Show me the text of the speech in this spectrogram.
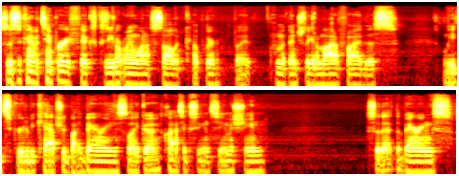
So this is kind of a temporary fix because you don't really want a solid coupler, but I'm eventually going to modify this lead screw to be captured by bearings like a classic CNC machine so that the bearings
